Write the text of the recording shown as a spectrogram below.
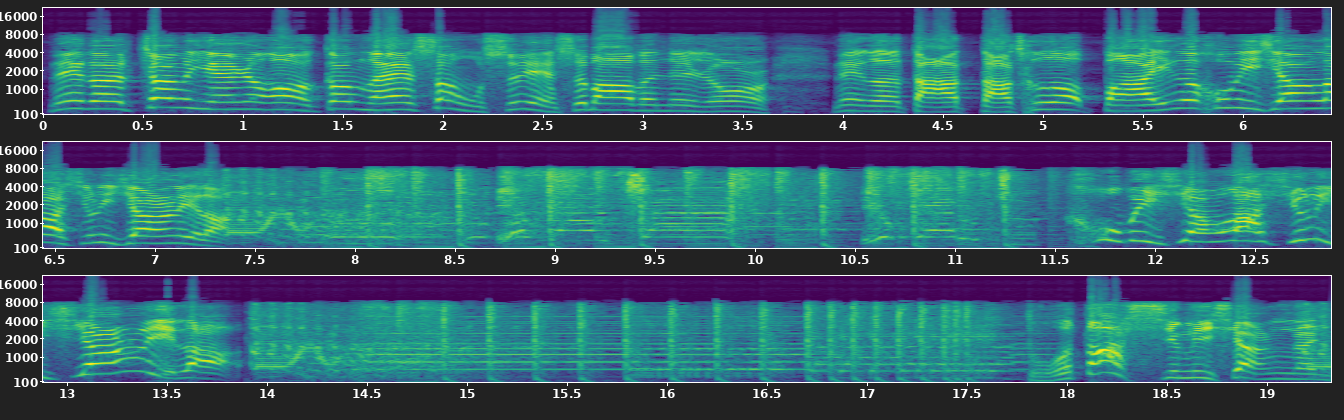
那个张先生啊，刚才上午十点十八分的时候，那个打打车把一个后备箱落行李箱里了。后备箱落行李箱里了。多大行李箱啊！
